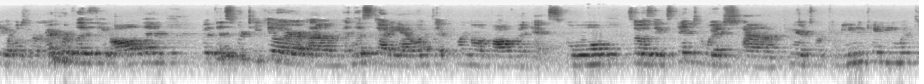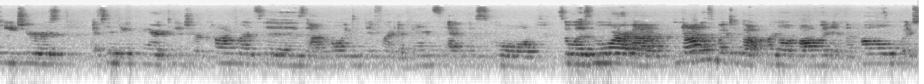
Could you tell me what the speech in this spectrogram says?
be able to remember listing all of them. But this particular, um, in this study, I looked at parental involvement at school. So it was the extent to which, um, parents were communicating with teachers, attending parent-teacher conferences, um, going to different events at the school. So it was more, um, not as much about parental involvement in the home, which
